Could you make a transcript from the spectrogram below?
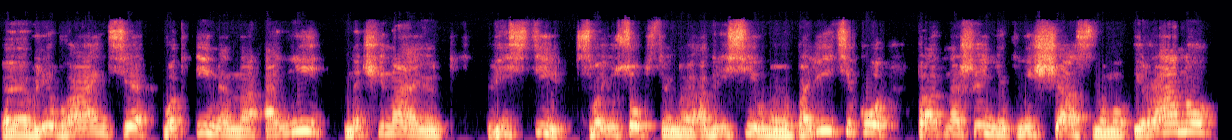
э, в Ливанте, вот именно они начинают вести свою собственную агрессивную политику по отношению к несчастному Ирану,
